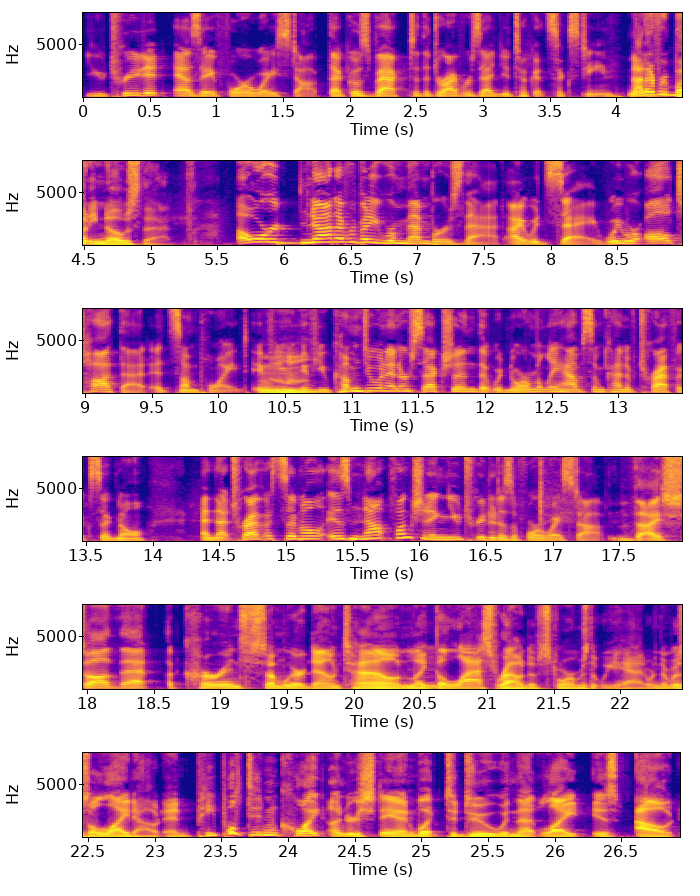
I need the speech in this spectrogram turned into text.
You treat it as a four way stop. That goes back to the driver's ed you took at 16. not everybody knows that. or not everybody remembers that i would say we were all taught that at some point if Mm-hmm. you if you come to an intersection that would normally have some kind of traffic signal and that traffic signal is not functioning you treat it as a four-way stop I saw that occurrence somewhere downtown, like the last round of storms that we had when there was a light out, and people didn't quite understand what to do when that light is out.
